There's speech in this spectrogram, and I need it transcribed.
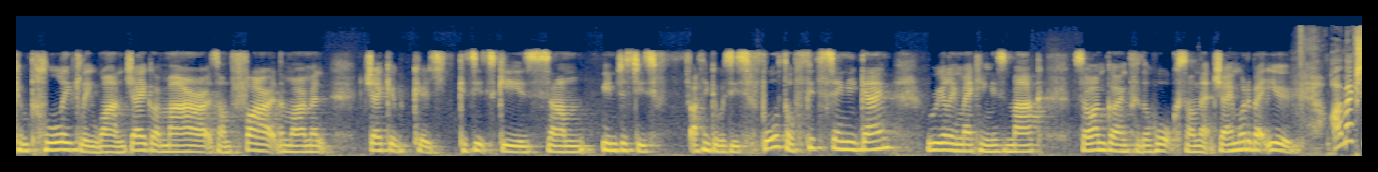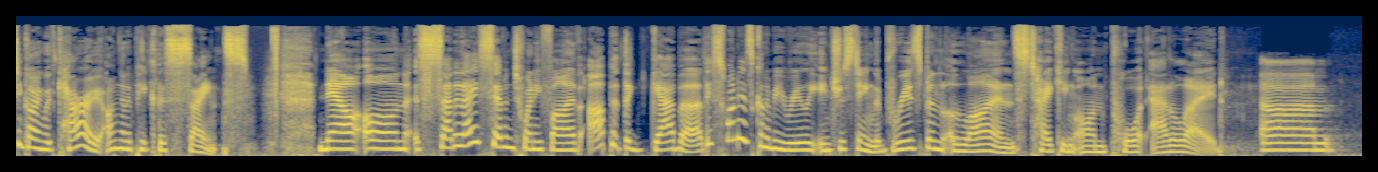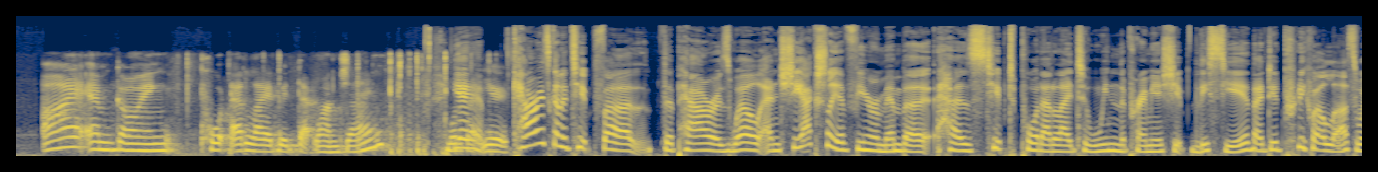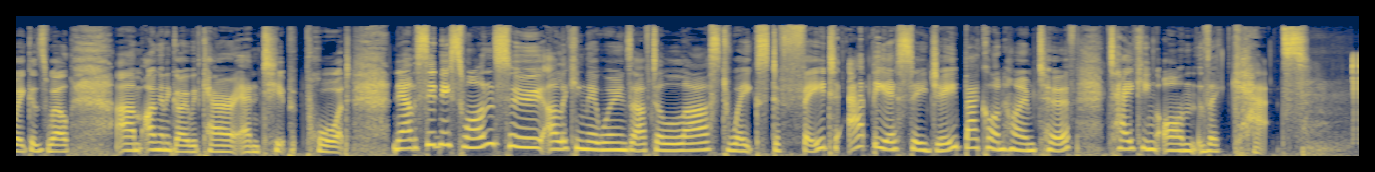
completely won. Jacob Mara is on fire at the moment. Jacob Koschitzke is um, in just his, I think it was his fourth or fifth senior game, really making his mark. So I'm going for the Hawks on that, Jane. What about you? I'm actually going with Caro. I'm going to pick the Saints. Now on Saturday, 7:25, up at the Gabba. This one is going to be really interesting. The Brisbane Lions taking on Port Adelaide. Um, I am going Port Adelaide with that one, Jane. What yeah, about you? Going to tip uh, the power as well. And she actually, if you remember, has tipped Port Adelaide to win the Premiership this year. They did pretty well last week as well. Um, I'm going to go with Caro and tip Port. Now, the Sydney Swans, who are licking their wounds after last week's defeat at the SCG, back on home turf, taking on the Cats.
